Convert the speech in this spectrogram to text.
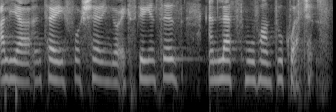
Alia, and Terry, for sharing your experiences. And let's move on to questions.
